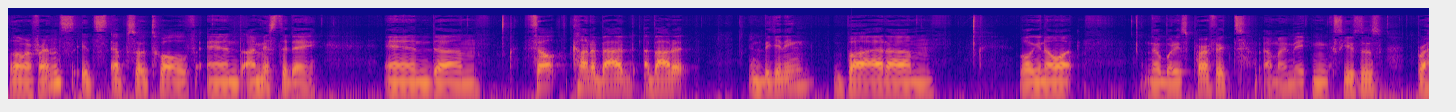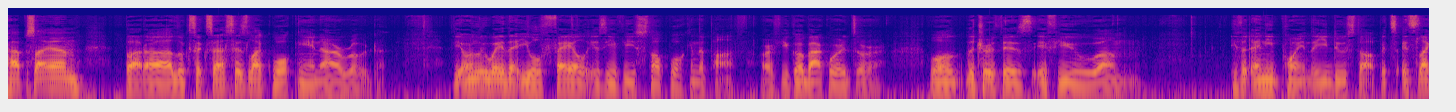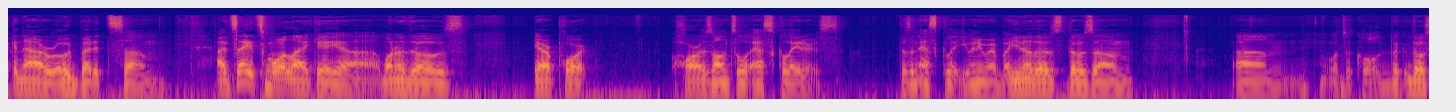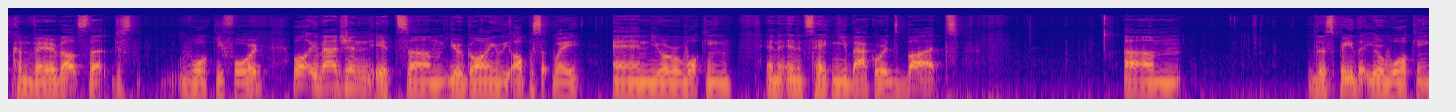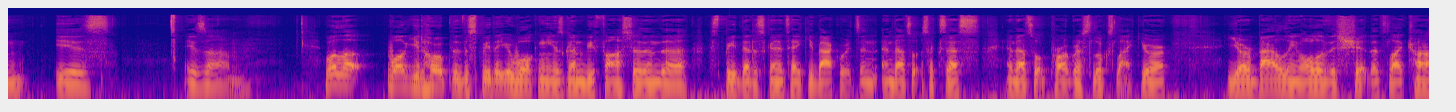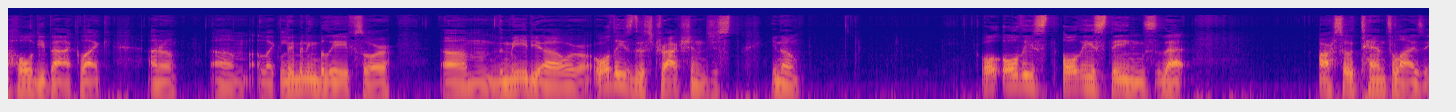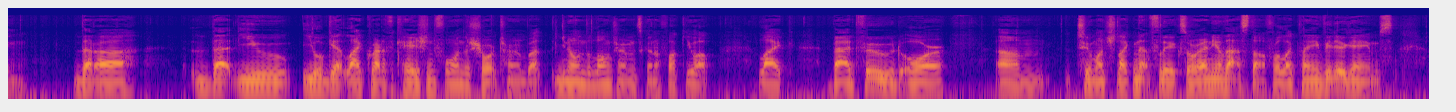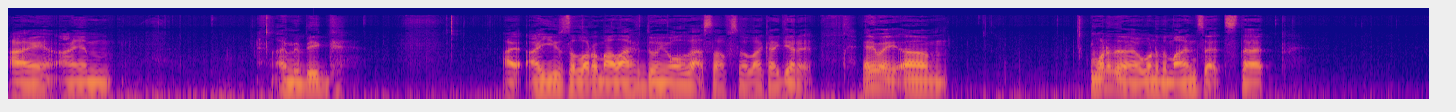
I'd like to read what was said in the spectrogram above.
Hello, my friends. It's episode 12, and I missed a day. And um, felt kind of bad about it in the beginning, but, um, well, you know what? Nobody's perfect. Am I making excuses? Perhaps I am. But uh, look, success is like walking a narrow road. The only way that you'll fail is if you stop walking the path, or if you go backwards, or, well, the truth is, if you. Um, if at any point that you do stop, it's it's like a narrow road, but it's um, I'd say it's more like a uh, one of those airport horizontal escalators. Doesn't escalate you anywhere, but you know those those um, um, what's it called? The, those conveyor belts that just walk you forward. Well, imagine it's um, you're going the opposite way and you're walking and, and it's taking you backwards, but um, the speed that you're walking is is um well uh, well you'd hope that the speed that you're walking is going to be faster than the speed that it's going to take you backwards. And and that's what success and that's what progress looks like. You're you're battling all of this shit that's like trying to hold you back like i don't know um, like limiting beliefs or um, the media or all these distractions just you know all, all these all these things that are so tantalizing that uh that you you'll get like gratification for in the short term, but you know in the long term it's gonna fuck you up, like bad food or um, too much like Netflix or any of that stuff, or like playing video games. I I am I'm a big I I used a lot of my life doing all of that stuff, so like I get it. Anyway, um, one of the one of the mindsets that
